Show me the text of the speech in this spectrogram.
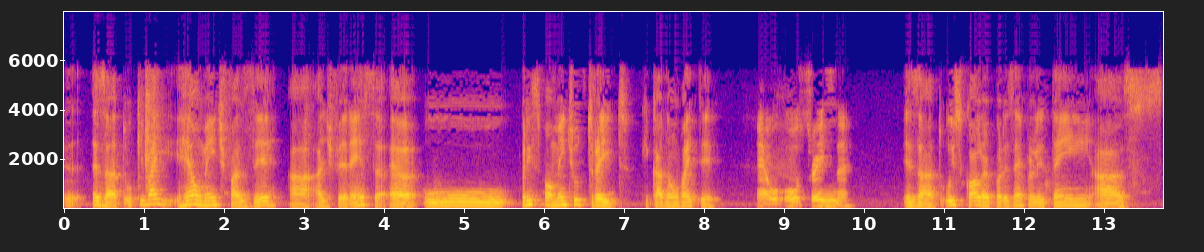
É, exato. O que vai realmente fazer a, a diferença é o principalmente o trait que cada um vai ter. É, ou os traits, o... né? Exato. O Scholar, por exemplo, ele tem as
